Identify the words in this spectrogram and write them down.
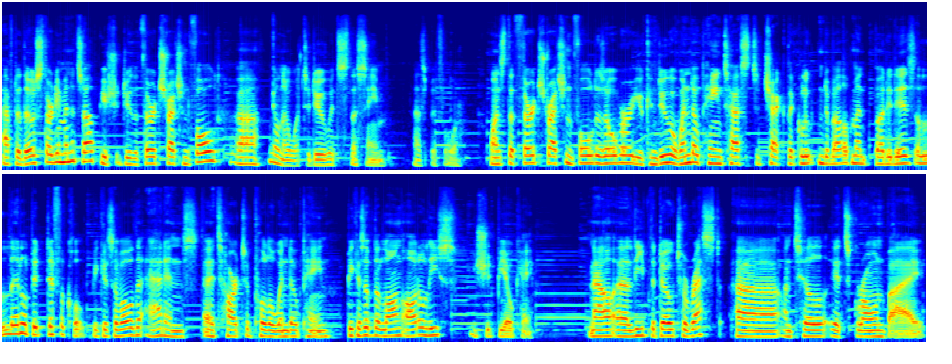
After those 30 minutes up, you should do the third stretch and fold. Uh, you'll know what to do, it's the same as before. Once the third stretch and fold is over, you can do a window pane test to check the gluten development, but it is a little bit difficult because of all the add-ins. It's hard to pull a window pane. Because of the long autolyse, you should be okay. Now uh, leave the dough to rest uh, until it's grown by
